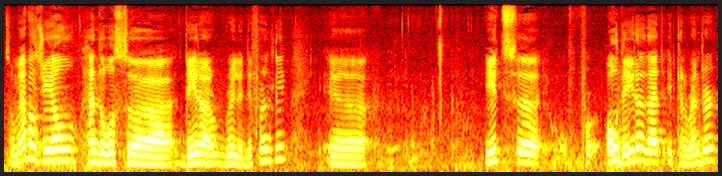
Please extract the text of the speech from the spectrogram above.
So Mapbox.gl handles uh, data really differently. Uh, it's uh, for all data that it can render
